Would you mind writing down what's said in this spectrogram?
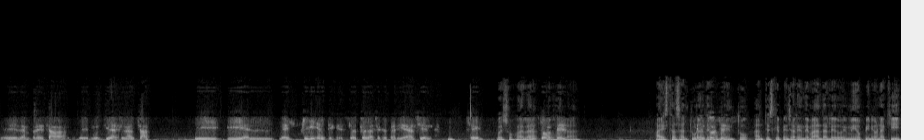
eh, la empresa de multinacional SAP y, y el, el cliente que es cierto, la Secretaría de Hacienda. ¿sí? Pues ojalá, Entonces- ojalá a estas alturas de momento, antes que pensar en demanda, le doy mi opinión aquí,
